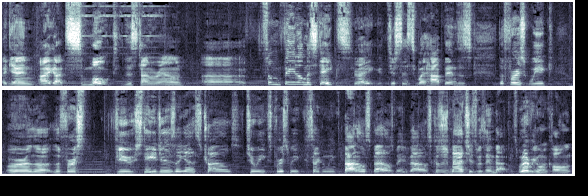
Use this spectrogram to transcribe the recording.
again, I got smoked this time around. Uh, some fatal mistakes, right? Just it's what happens. Is the first week or the the first few stages, I guess, trials, two weeks, first week, second week, battles, battles, maybe battles, because there's matches within battles, whatever you want to call them.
